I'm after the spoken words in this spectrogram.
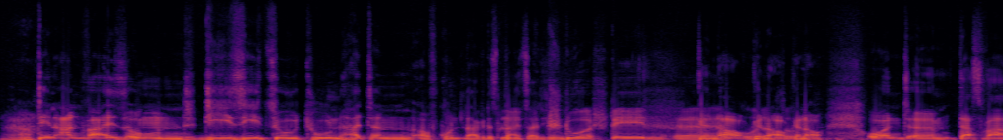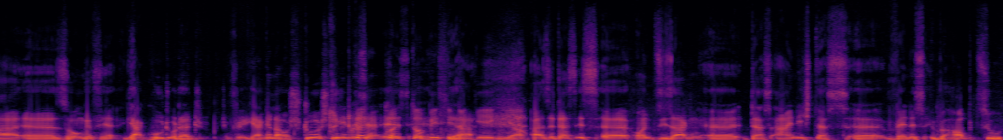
ja. den Anweisungen, die sie zu tun hatten, auf Grundlage des polizeilichen stur stehen. Äh, genau, genau, so. genau. Und ähm, das war äh, so ungefähr, ja gut oder ja genau, stur stehen ist ja ist, ein bisschen ja. dagegen, ja. Also das ist äh, und Sie sagen, äh, dass eigentlich, dass äh, wenn es überhaupt zu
